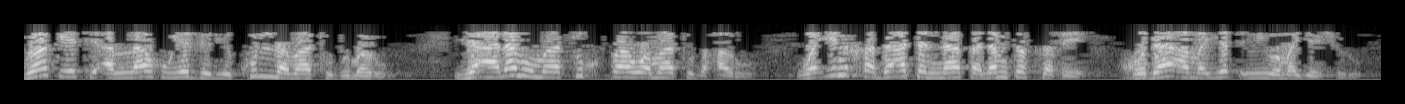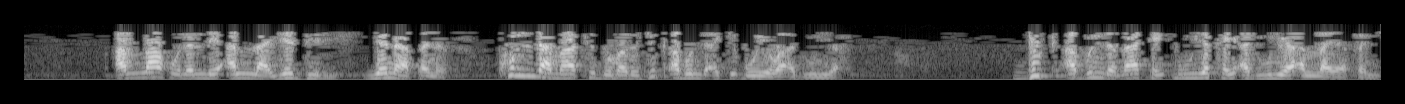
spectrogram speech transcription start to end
Don haka ya ce Allahu yajri kullama tudmaru ya'lamu ma tukhfa wa ma tudharu wa in khada'ata an-nasa lam tastati khuda'a man yatwi wa man yanshuru Allahu lalle Allah yajri yana sanin. Kullama tudmaru duk abin da ake ɓoyewa a duniya. Duk abin da za ka yi ɓuya kai a duniya Allah ya sani.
